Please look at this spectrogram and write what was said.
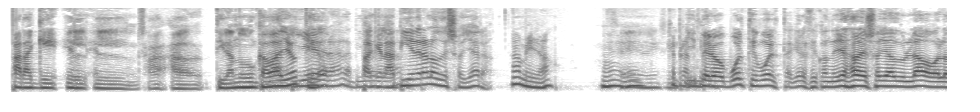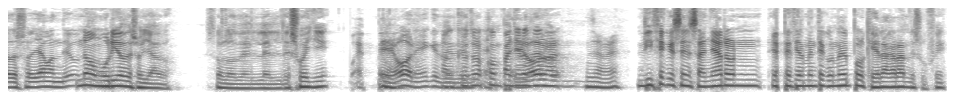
para que el, el- o sea, a- tirando de un caballo, piedra, tira- la para que la piedra lo desollara. Ah, mira. Sí, Y, pero vuelta y vuelta, quiero decir, cuando ya está desollado de un lado, lo desollaban de otro. No, murió desollado. Solo del, del desuelle. Pues peor, ¿eh? Que de- Aunque otros compañeros peor. de- Ya ves. Dice que se ensañaron especialmente con él porque era grande su fe.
